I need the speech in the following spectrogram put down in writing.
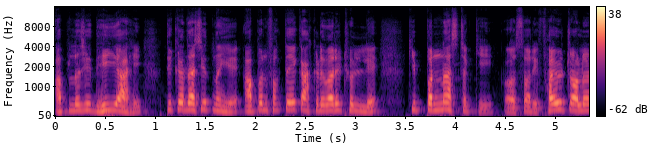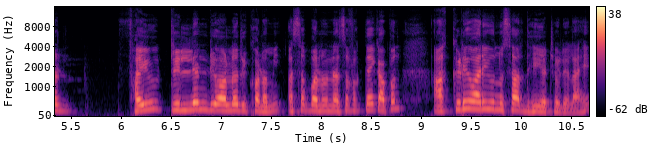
आपलं जे ध्येय आहे ते कदाचित नाही आहे आपण फक्त एक आकडेवारी ठेवलेली आहे की पन्नास टक्के sorry five dollar five trillion dollar economy असं बनवण्याचं फक्त एक आपण आकडेवारीनुसार ध्येय ठेवलेलं आहे.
